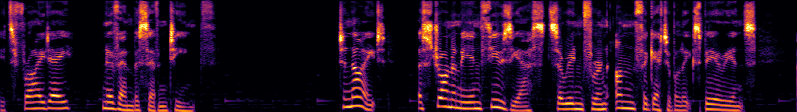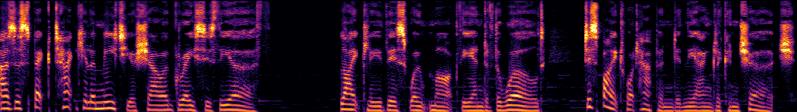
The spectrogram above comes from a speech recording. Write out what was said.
It's Friday, November 17th. Tonight, astronomy enthusiasts are in for an unforgettable experience as a spectacular meteor shower graces the Earth. Likely, this won't mark the end of the world, despite what happened in the Anglican Church.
